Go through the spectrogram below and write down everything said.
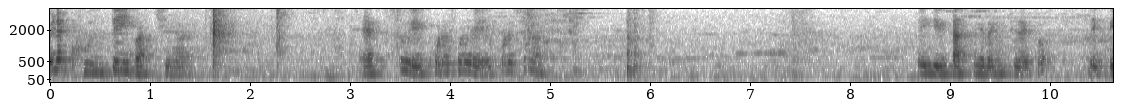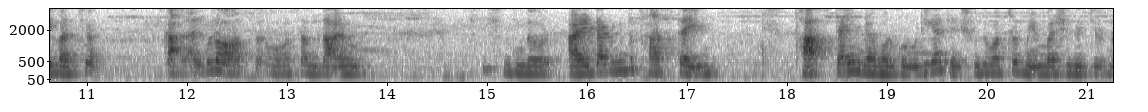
আমি না খুলতেই পারছি না। এত এ করে করে এ করেছে না। এই যে কাছ থেকে দেখাচ্ছি, দেখো, দেখতেই পাচ্ছ? কালারগুলো অসাম অসাম দারুণ। কি সুন্দর। আর এটা আমি কিন্তু ফার্স্ট টাইম ফার্স্ট টাইম ব্যবহার করব, ঠিক আছে? শুধুমাত্র মেম্বারশিপের জন্য।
